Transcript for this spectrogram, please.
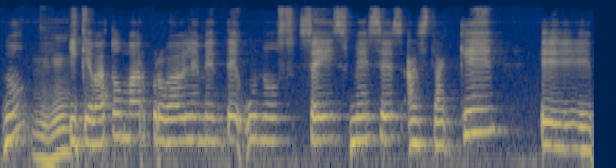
¿no? Y que va a tomar probablemente unos seis meses hasta que eh,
